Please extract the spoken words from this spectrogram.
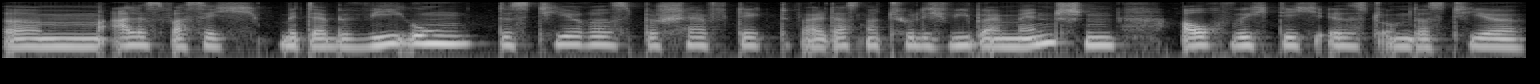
ähm, alles, was sich mit der Bewegung des Tieres beschäftigt, weil das natürlich wie beim Menschen auch wichtig ist, um das Tier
